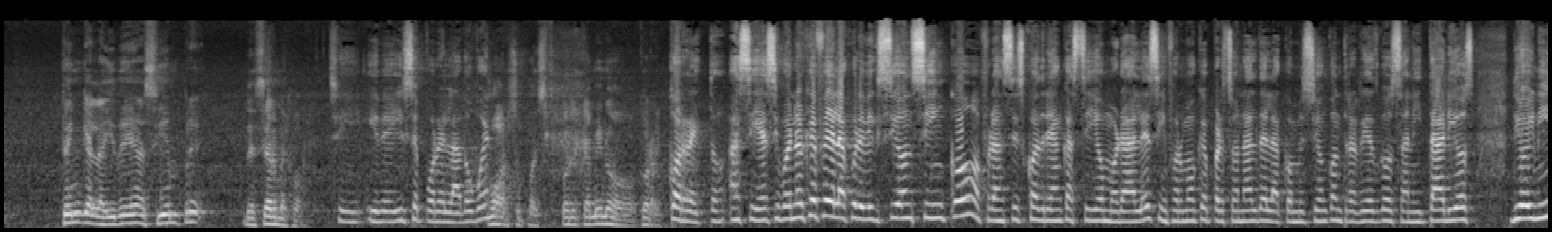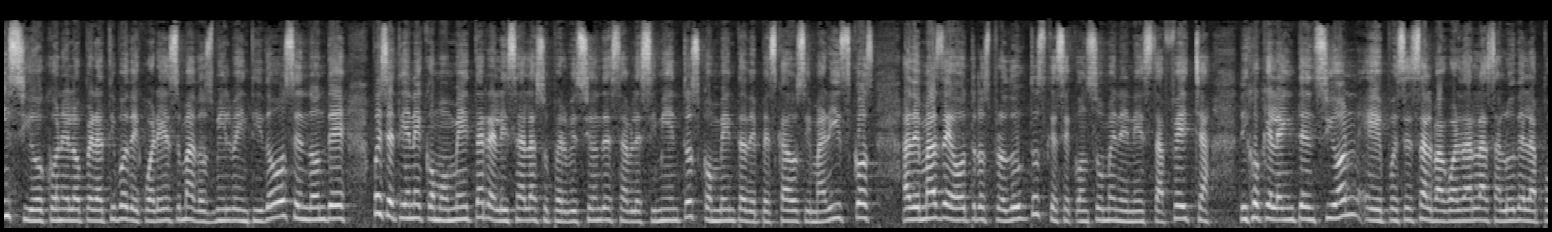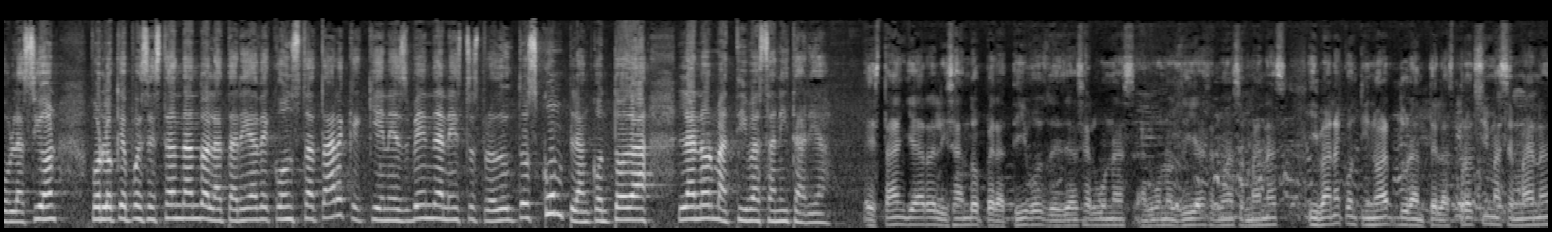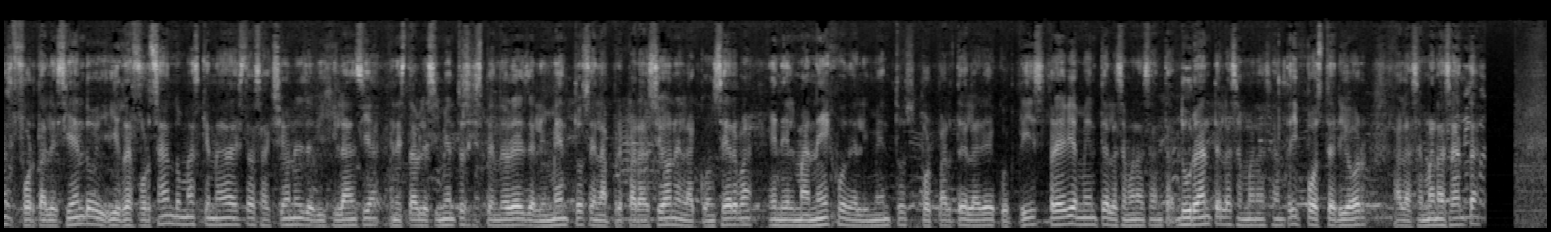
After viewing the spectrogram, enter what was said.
tenga la idea siempre de ser mejor. Sí, y de irse por el lado bueno. Por supuesto, por el camino correcto. Correcto, así es. Y bueno, el jefe de la jurisdicción 5, Francisco Adrián Castillo Morales, informó que personal de la Comisión contra Riesgos Sanitarios dio inicio con el operativo de Cuaresma 2022, en donde pues se tiene como meta realizar la supervisión de establecimientos con venta de pescados y mariscos, además de otros productos que se consumen en esta fecha. Dijo que la intención eh, pues es salvaguardar la salud de la población, por lo que pues están dando a la tarea tarea de constatar que quienes vendan estos productos cumplan con toda la normativa sanitaria están ya realizando operativos desde hace algunas, algunos días, algunas semanas y van a continuar durante las próximas semanas fortaleciendo y reforzando más que nada estas acciones de vigilancia en establecimientos expendedores de alimentos, en la preparación, en la conserva, en el manejo de alimentos por parte del área de Cuepris previamente a la Semana Santa, durante la Semana Santa y posterior a la Semana Santa.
